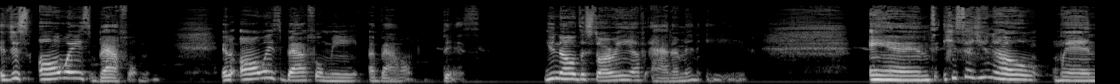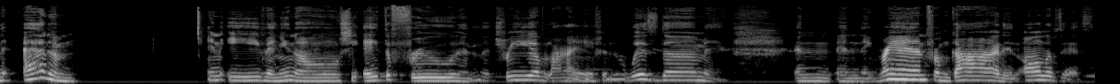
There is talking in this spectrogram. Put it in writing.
It just always baffled me. It always baffled me about this. You know, the story of Adam and Eve. And he said, You know, when Adam and Eve, and you know, she ate the fruit and the tree of life and the wisdom, and and and they ran from God and all of this.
